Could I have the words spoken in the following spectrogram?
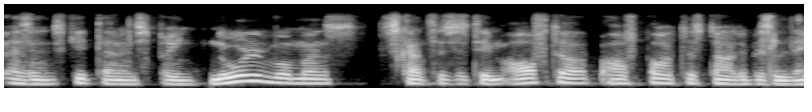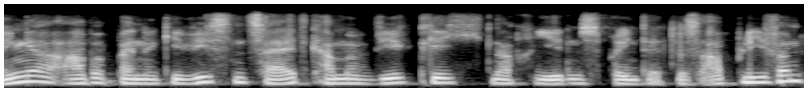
also es gibt einen Sprint Null, wo man das ganze System aufbaut. Das dauert ein bisschen länger, aber bei einer gewissen Zeit kann man wirklich nach jedem Sprint etwas abliefern.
